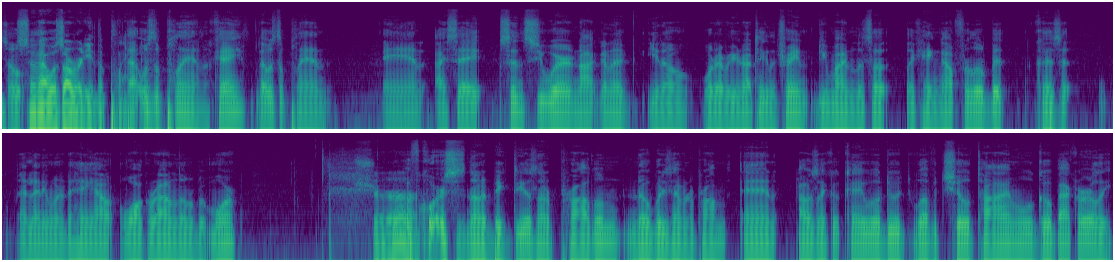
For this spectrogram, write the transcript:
So, So that was already the plan. that was the plan. Okay, that was the plan. And I say, since you were not gonna, you know, whatever, you're not taking the train. Do you mind? Let's uh, like hang out for a little bit, because Eleni wanted to hang out, walk around a little bit more. Sure. Of course, it's not a big deal. It's not a problem. Nobody's having a problem. And I was like, okay, we'll do it. We'll have a chill time. We'll go back early.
